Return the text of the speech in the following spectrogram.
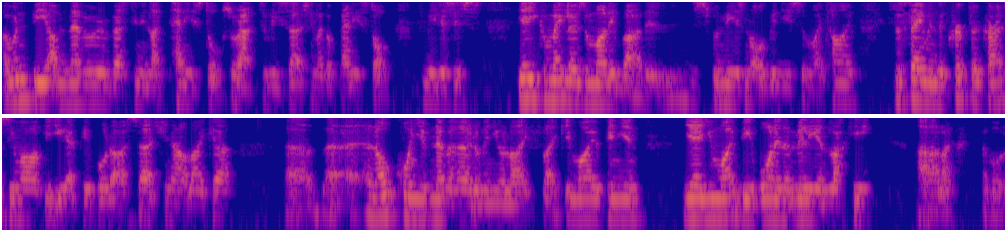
I wouldn't be. I'm never investing in like penny stocks or actively searching like a penny stock. For me, this is yeah, you can make loads of money, but for me is not a good use of my time. It's the same in the cryptocurrency market. You get people that are searching out like a, uh, an altcoin you've never heard of in your life. Like in my opinion, yeah, you might be one in a million lucky. Uh, like I got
